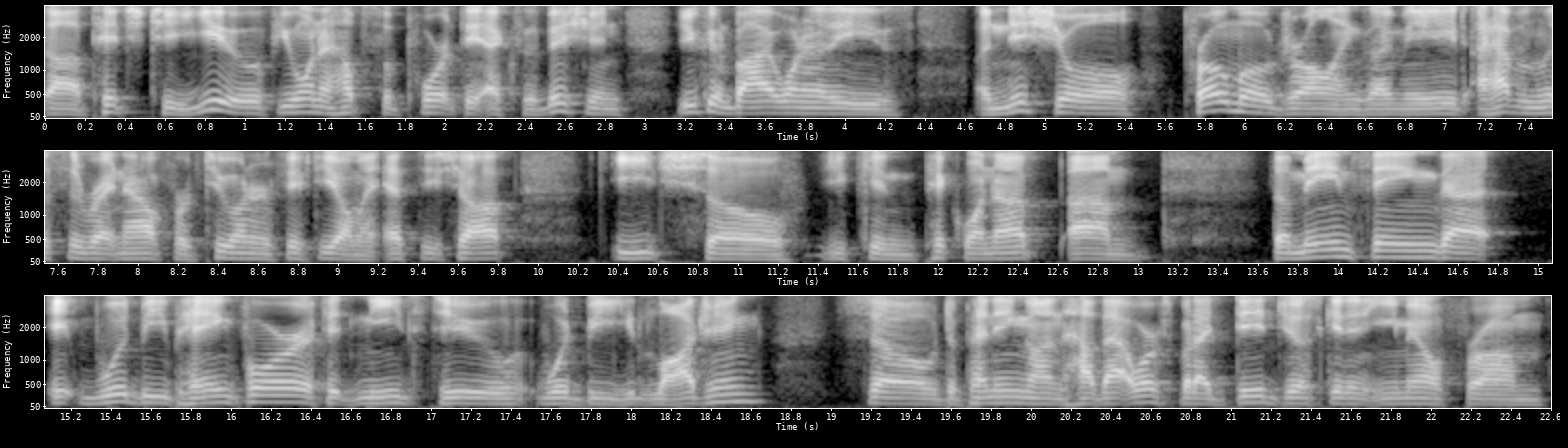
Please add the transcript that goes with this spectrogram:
uh, pitch to you. If you want to help support the exhibition, you can buy one of these initial promo drawings I made. I have them listed right now for 250 on my Etsy shop each, so you can pick one up. Um, the main thing that it would be paying for if it needs to would be lodging. So depending on how that works, but I did just get an email from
